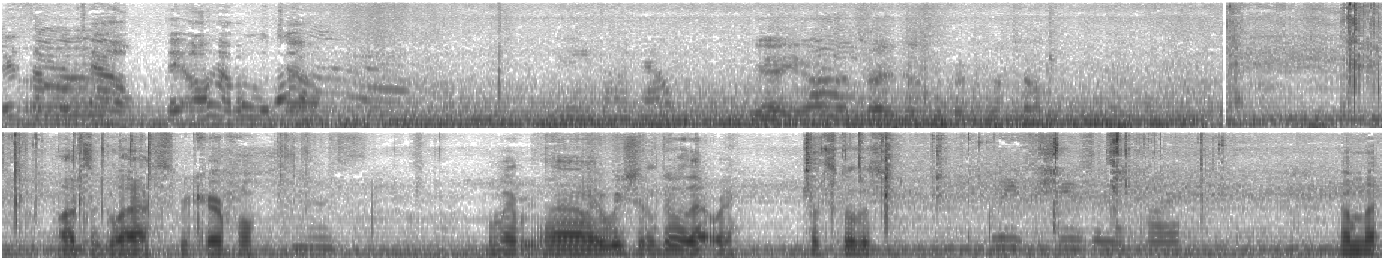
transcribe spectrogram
There's a hotel. They all have a hotel. You need the hotel? Yeah, you know, that's right. It does look like a hotel. Lots of glass. Be careful. Yes. Maybe, uh, maybe we shouldn't go that way. Let's go this way. Leave shoes in the car. I'm not.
